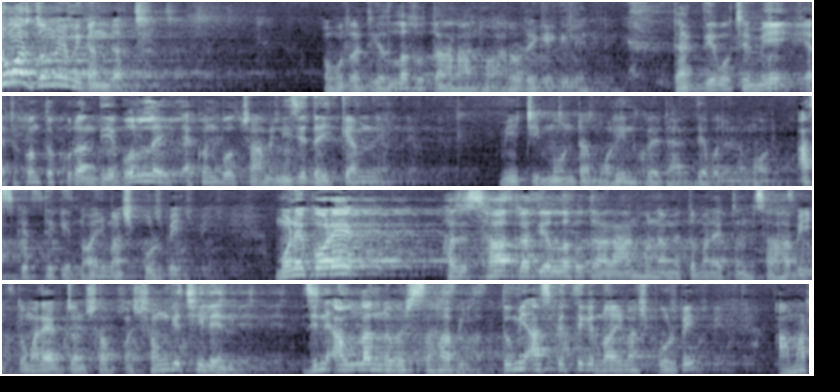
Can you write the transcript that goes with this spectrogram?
তোমার জন্য আমি গান গাচ্ছি। ওমর রাজি আল্লাহ তালু আরও রেগে গেলেন। ডাক দিয়ে বলছে, মেয়ে, এতক্ষণ তো কোরআন দিয়ে বললে, এখন বলছো আমি নিজে দায়ী কেমনে? মেয়েটি মনটা মলিন করে ডাক দিয়ে বলেন, ওমর, আজকের থেকে নয় মাস পূর্বে মনে পড়ে হাজর সাদ রাজি আল্লাহ তাল আনহু নামে তোমার একজন সাহাবি, তোমার একজন সঙ্গে ছিলেন যিনি আল্লাহ নবীর সাহাবি, তুমি আজকের থেকে নয় মাস পূর্বে আমার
